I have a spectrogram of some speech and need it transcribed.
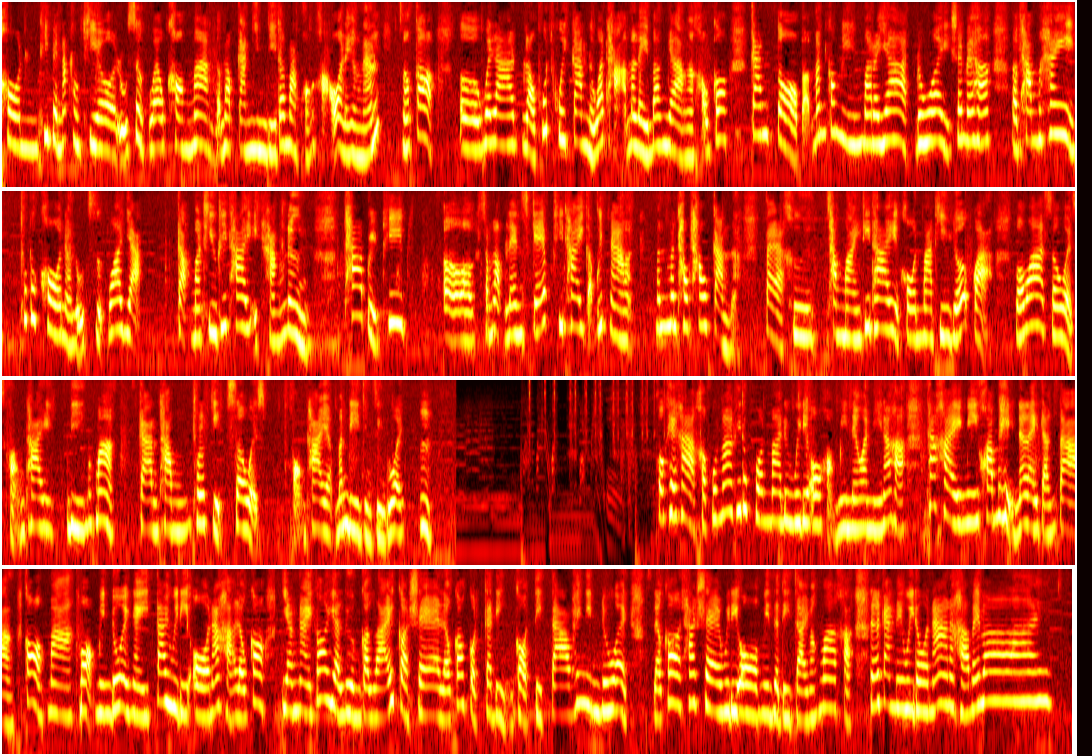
คนที่เป็นนักท่องเที่ยวรู้สึกเวลคอมมากสำหรับการยินดีต้อนรับของเขาอะไรอย่างนั้น แล้วก็เออเวลาเราพูดคุยกันหรือว่าถามอะไรบางอย่างอะเขาก็การตอบอะมันก็มีมารยาทด้วยใช่ไหมคะทำให้ทุกๆคนอะรู้สึกว่าอยากกลับมาเที่ยวที่ไทยอีกครั้งหนึ่ง ถ้าเปรียบที่เออสำหรับ landscape ที่ไทยกับเวียดนามอะ มันมันเท่าเท่ากันอะแต่คือทำไมที่ไทยคนมาเที่ยวเยอะกว่า เพราะว่า service ของไทยดีมากๆ การทำธุรกิจ serviceของไทยอะมันดีจริงๆด้วย อืม โอเคค่ะ ขอบคุณมากที่ทุกคนมาดูวิดีโอของมินในวันนี้นะคะ ถ้าใครมีความเห็นอะไรต่างๆ ก็มาบอกมินด้วยในใต้วิดีโอนะคะ แล้วก็ยังไงก็อย่าลืมกดไลค์กดแชร์ แล้วก็กดกระดิ่งกดติดตามให้มินด้วย แล้วก็ถ้าแชร์วิดีโอมินจะดีใจมากๆค่ะเจอกันในวิดีโอหน้านะคะบ๊ายบาย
